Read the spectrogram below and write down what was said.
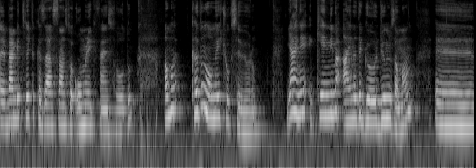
Ee, Ben bir trafik kazasından sonra omurilik fensi oldum. Ama kadın olmayı çok seviyorum. Yani kendimi aynada gördüğüm zaman eee,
